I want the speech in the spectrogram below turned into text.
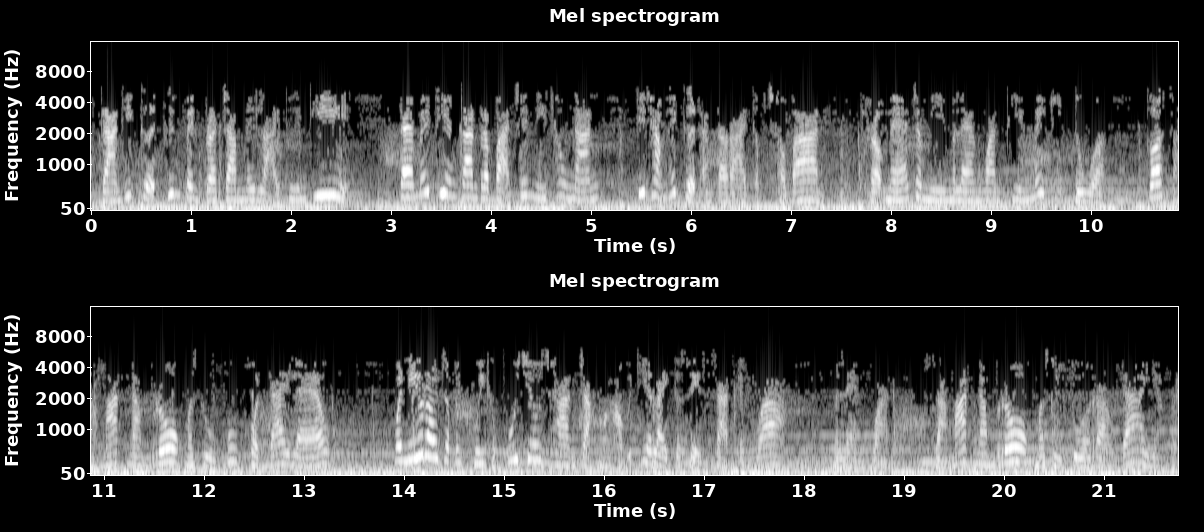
ตุการณ์ที่เกิดขึ้นเป็นประจำในหลายพื้นที่ แต่ไม่เพียงการระบาดเช่นนี้เท่านั้น ที่ทำให้เกิดอันตรายกับชาวบ้าน เพราะแม้จะมีแมลงวันเพียงไม่กี่ตัว ก็สามารถนำโรคมาสู่ผู้คนได้แล้ว วันนี้เราจะไปคุยกับผู้เชี่ยวชาญจากมหาวิทยาลัยเกษตรศาสตร์กันว่า แมลงวันสามารถนำโรคมาสู่ตัวเราได้อย่างไร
